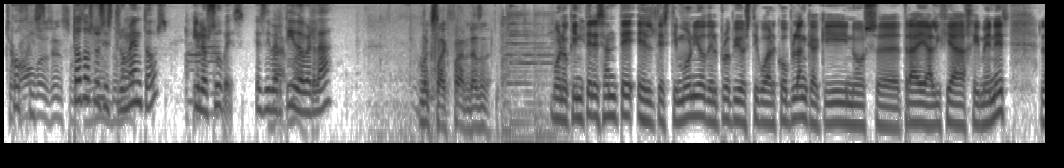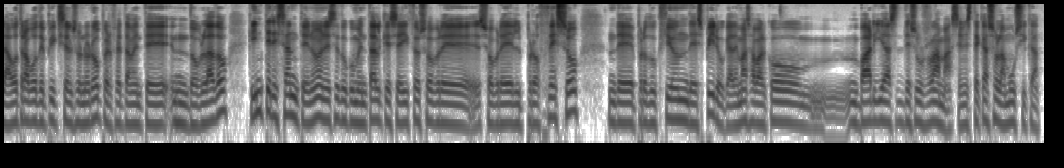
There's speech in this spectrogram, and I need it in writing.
Coges todos los instrumentos y los subes. Es divertido, ¿verdad? Bueno, qué interesante el testimonio del propio Stewart Copeland que aquí nos eh, trae Alicia Jiménez, la otra voz de Pixel Sonoro perfectamente doblado. Qué interesante, ¿no? En ese documental que se hizo sobre, sobre el proceso de producción de Spiro, que además abarcó mm, varias de sus ramas, en este caso la música.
